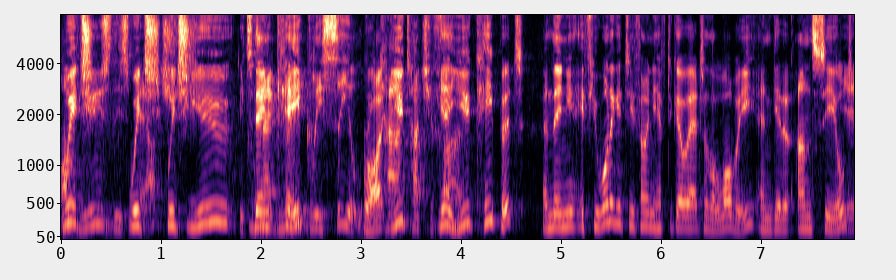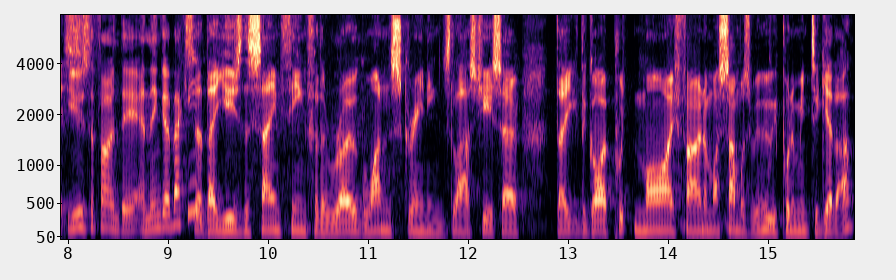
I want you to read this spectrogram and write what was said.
I've which used this which pouch. which you It's then keep magnetically sealed. You Right, can't touch your phone. Yeah, you keep it, and then you, if you want to get to your phone, you have to go out to the lobby and get it unsealed, Yes. use the phone there, and then go back in. So they used the same thing for the Rogue One screenings last year. So they, the guy put my phone and my son was with me. We put them in together,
